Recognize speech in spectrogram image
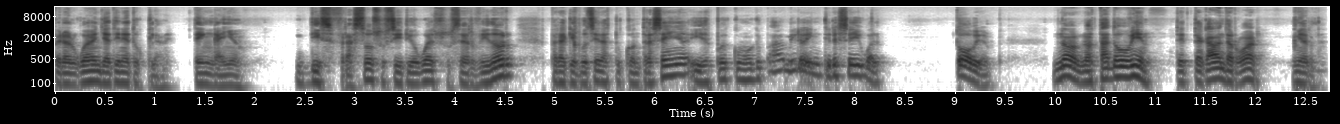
Pero el web ya tiene tus claves. Te engañó disfrazó su sitio web, su servidor, para que pusieras tu contraseña y después como que, ah, mira, ingresé igual. Todo bien. No, no está todo bien. Te, acaban de robar. Mierda.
